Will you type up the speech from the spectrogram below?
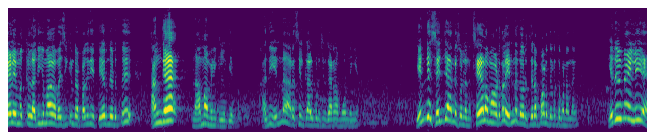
ஏழை மக்கள் அதிகமாக வசிக்கின்ற பகுதியை தேர்ந்தெடுத்து அங்கே இந்த அம்மா மினி கிளினிக் அது என்ன அரசியல் கால் பிடிச்சிருக்காருன்னா மூணுங்க எங்கே செஞ்சாங்க சொல்லுங்க. சேலம் மாவட்டத்தில் என்ன ஒரு சிறப்பான திட்டத்தை கொண்டு வந்தாங்க? எதுவுமே இல்லையே.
